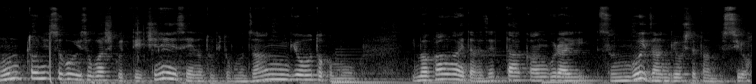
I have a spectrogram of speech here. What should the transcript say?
本当にすごい忙しくって1年生の時とかも残業とかも今考えたら絶対あかんぐらいすんごい残業してたんですよ。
